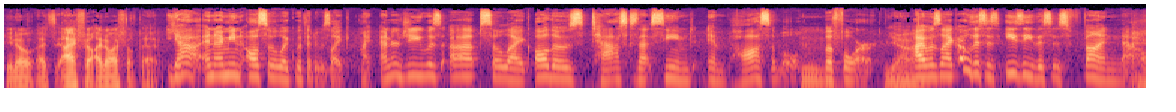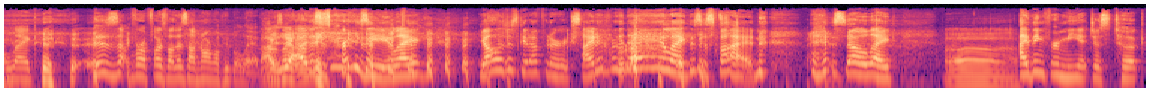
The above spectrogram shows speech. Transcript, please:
You know, that's, I felt, I know I felt that. Yeah, and I mean also like with it, it was like my energy was up, so like all those tasks that seemed impossible before. Mm. Yeah. I was like, oh, this is easy, this is fun now. Like this is for first of all, this is how normal people live. I was Uh, yeah, like, oh, this is crazy. like y'all just get up and are excited for the day. Like this is fun. so like. Uh. I think for me, it just took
